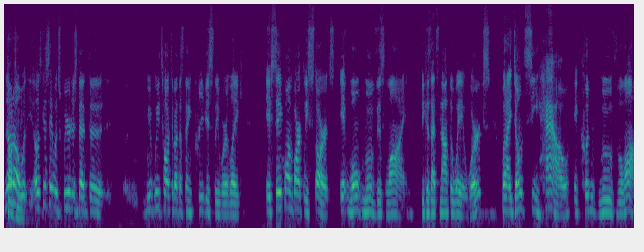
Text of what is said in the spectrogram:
no, no. I was gonna say what's weird is that the we we talked about this thing previously where like if Saquon Barkley starts, it won't move this line because that's not the way it works. But I don't see how it couldn't move the line.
